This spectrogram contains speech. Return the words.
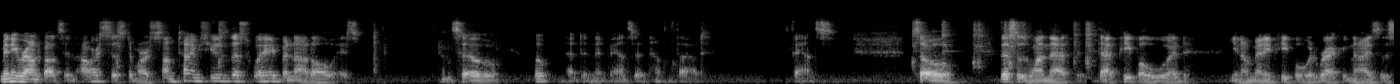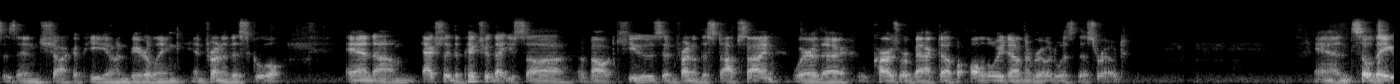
mini roundabouts in our system are sometimes used this way, but not always. And so, oh, that didn't advance it. How about that? Advance. So this is one that that people would, you know, many people would recognize. This is in Shakopee on Vierling in front of this school. And um, actually, the picture that you saw about queues in front of the stop sign, where the cars were backed up all the way down the road, was this road. And so they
